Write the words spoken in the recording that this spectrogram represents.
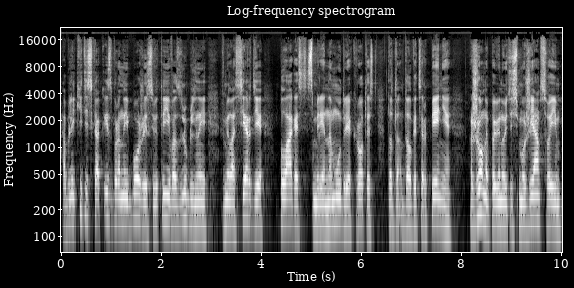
облекитесь, как избранные Божии, святые, возлюбленные в милосердие, благость, смиренно мудрее, кротость, долготерпение. Жены, повинуйтесь мужьям своим,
